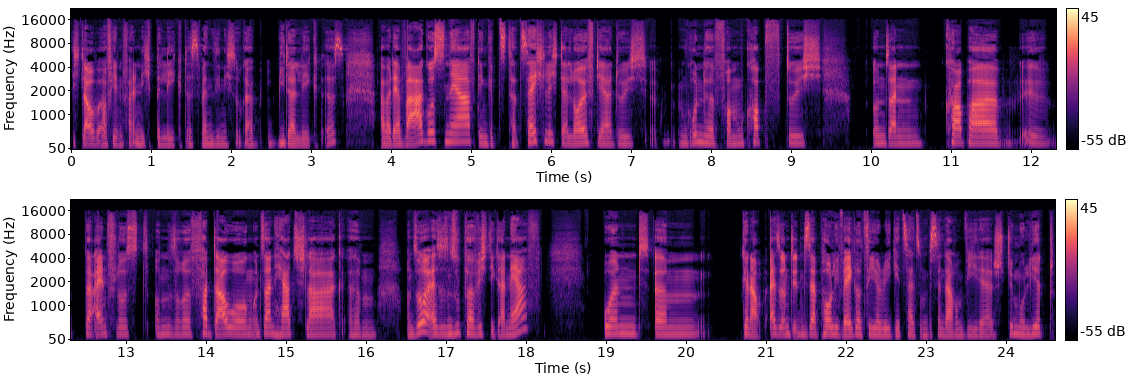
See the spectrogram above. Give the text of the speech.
ich glaube auf jeden Fall nicht belegt ist, wenn sie nicht sogar widerlegt ist. Aber der Vagusnerv, den gibt's tatsächlich, der läuft ja durch, äh, im Grunde vom Kopf durch unseren Körper äh, beeinflusst unsere Verdauung, unseren Herzschlag ähm, und so. Also ein super wichtiger Nerv. Und ähm, genau, also und in dieser Polyvagal Theory geht's halt so ein bisschen darum, wie der stimuliert,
